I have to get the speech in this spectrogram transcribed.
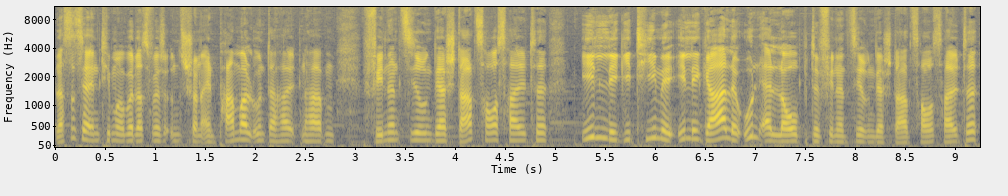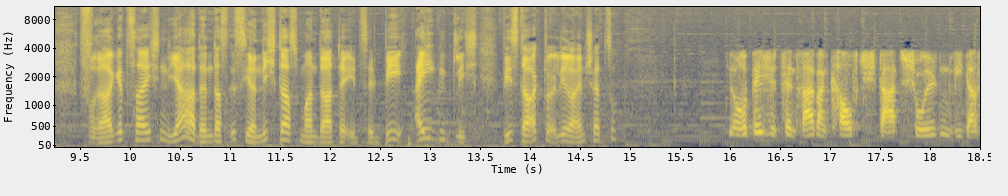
Das ist ja ein Thema, über das wir uns schon ein paar Mal unterhalten haben. Finanzierung der Staatshaushalte, illegitime, illegale, unerlaubte Finanzierung der Staatshaushalte. Fragezeichen, ja, denn das ist ja nicht das Mandat der EZB eigentlich. Wie ist da aktuell Ihre Einschätzung? Die Europäische Zentralbank kauft Staatsschulden, wie das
